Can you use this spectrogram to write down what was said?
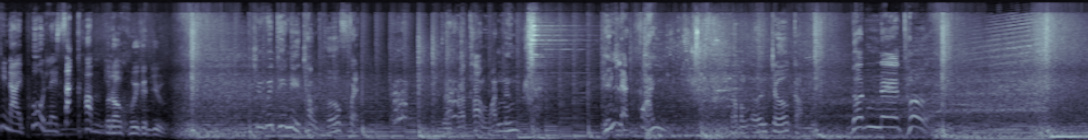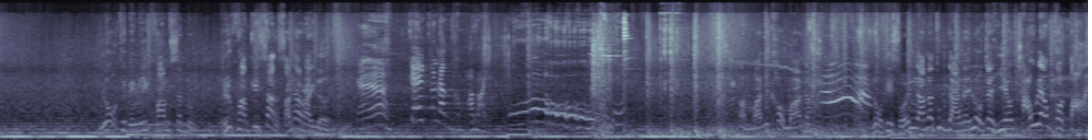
ที่นายพูดเลยสักคำเดียวเราคุยกันอยู่ ชีวิตที่นี่ช่างเพอร์เฟกต์จนกระทั่งวันหนึ่งหินเหล็กไฟเราบังเอิญเจอกับ The Nether โลกที่ไม่มีความสนุก หรือความคิดสร้างสรรค์อะไรเลย แก แกกำลังทำอะไร โอ้ถ้ามันเข้ามาได้โลกที่สวยงามและทุกอย่างในโลกจะเหี่ยวเฉาแล้วก็ตาย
